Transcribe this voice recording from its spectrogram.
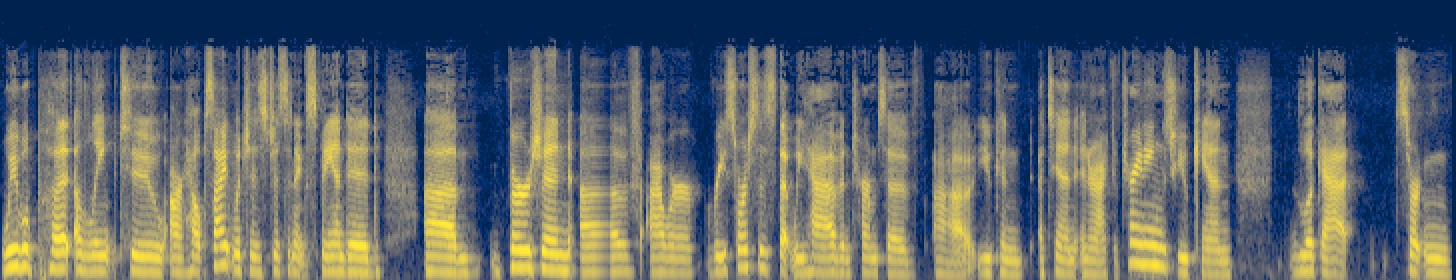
We will put a link to our help site, which is just an expanded um, version of our resources that we have in terms of uh, you can attend interactive trainings, you can look at certain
